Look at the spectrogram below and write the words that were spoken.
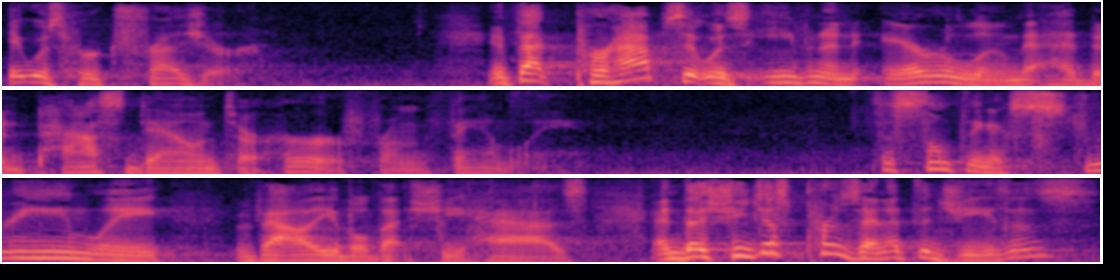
It was her treasure. In fact, perhaps it was even an heirloom that had been passed down to her from family. This is something extremely valuable that she has. And does she just present it to Jesus?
